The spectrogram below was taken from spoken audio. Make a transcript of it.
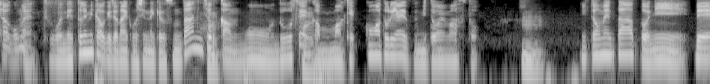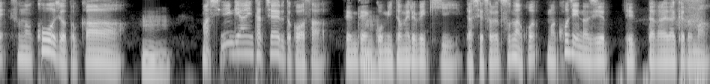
いや、ごめん。ちょっとこれネットで見たわけじゃないかもしれないけど、その男女間も同性間も、まあ結婚はとりあえず認めますと。うん。認めた後に、で、その控除とか、うん。まあ死に際に立ち会えるとかはさ、全然こう認めるべきだし、それ、そんなのこ、まあ個人の自由って言ったらあれだけど、まあ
